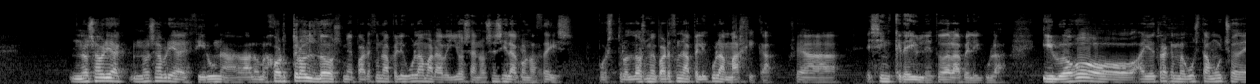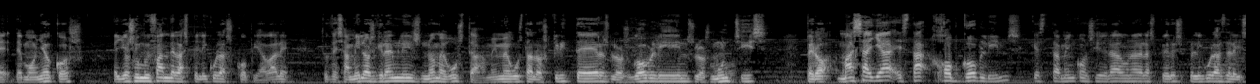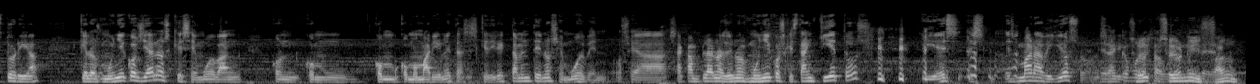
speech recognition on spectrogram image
no sabría, no sabría decir una. A lo mejor Troll 2 me parece una película maravillosa, no sé si la conocéis. Pues Troll 2 me parece una película mágica. O sea, es increíble toda la película. Y luego hay otra que me gusta mucho de, de Moñocos. Yo soy muy fan de las películas copia, ¿vale? Entonces a mí los Gremlins no me gusta. A mí me gustan los Critters, los Goblins, los Munchies. Pero más allá está Hobgoblins, que es también considerada una de las peores películas de la historia, que los muñecos ya no es que se muevan con, con- con- como marionetas, es que directamente no se mueven. O sea, sacan planos de unos muñecos que están quietos y es, es, es maravilloso. Eran como Soy, los soy muy fan.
